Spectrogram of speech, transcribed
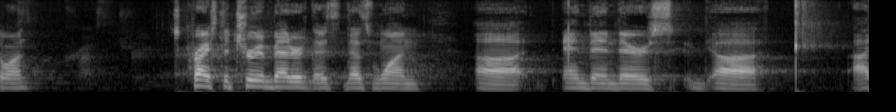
go on. Christ the true and better. That's, that's one. Uh, and then there's, uh, I,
